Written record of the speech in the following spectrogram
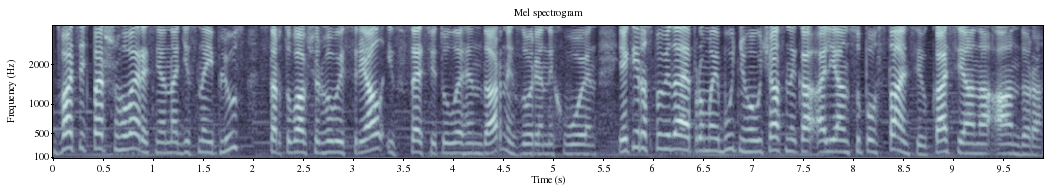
21 вересня на Disney Plus стартував черговий серіал із всесвіту легендарних зоряних воєн, який розповідає про майбутнього учасника альянсу повстанців Касіана Андора.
